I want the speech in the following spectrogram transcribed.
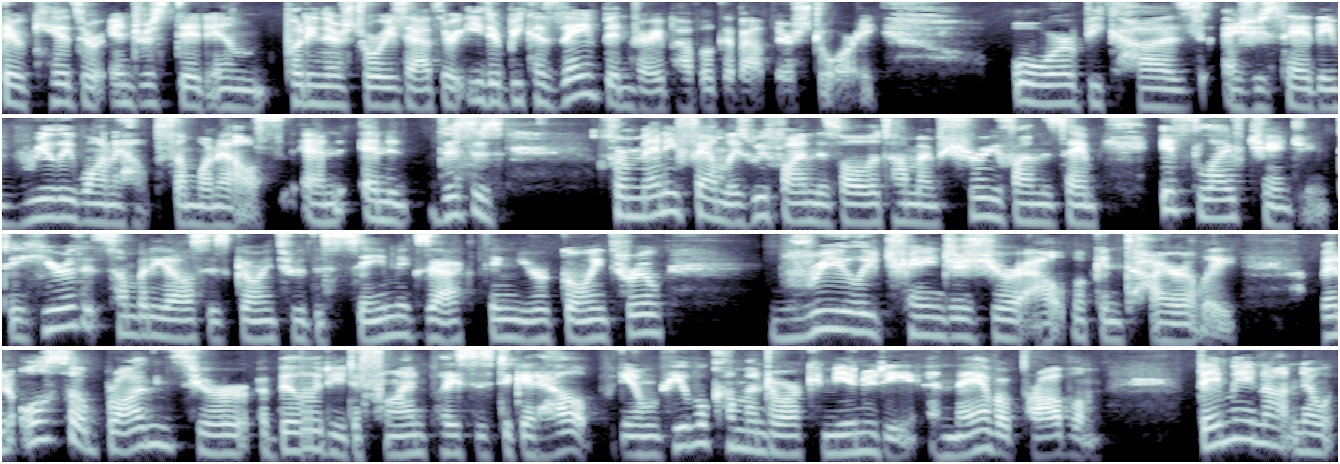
Their kids are interested in putting their stories out there either because they've been very public about their story or because, as you say, they really want to help someone else. And, and this is for many families, we find this all the time. I'm sure you find the same. It's life changing to hear that somebody else is going through the same exact thing you're going through really changes your outlook entirely and also broadens your ability to find places to get help. You know, when people come into our community and they have a problem, they may not know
